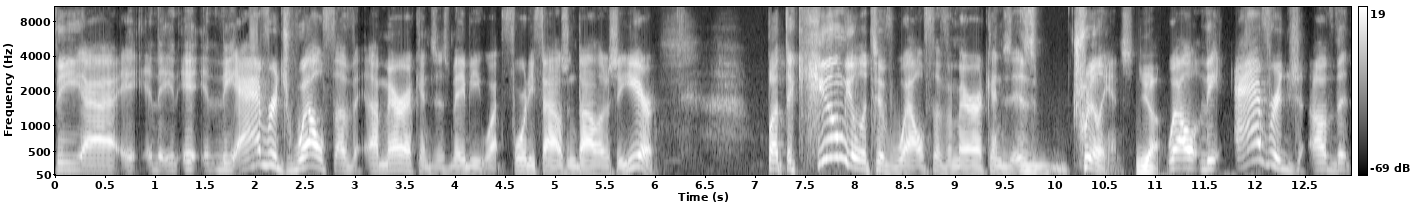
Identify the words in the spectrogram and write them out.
the, uh, the, the, the average wealth of Americans is maybe, what, $40,000 a year. But the cumulative wealth of Americans is trillions. Yeah. Well, the average of the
